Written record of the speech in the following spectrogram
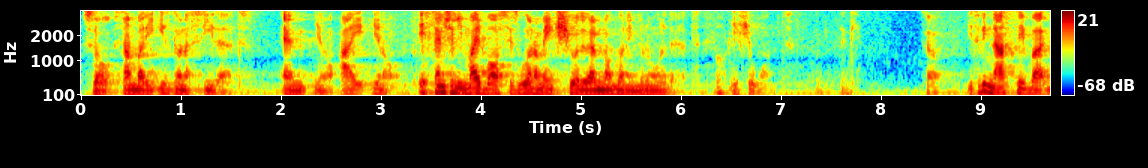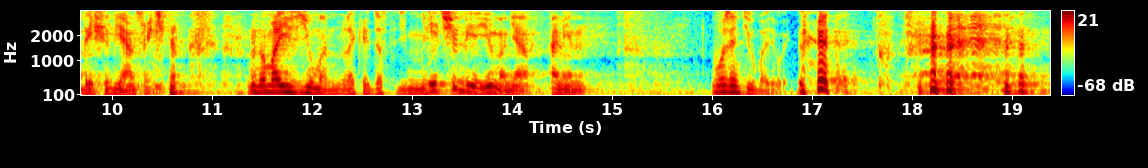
So somebody is going to see that. And, you know, I, you know, essentially my boss is going to make sure that I'm not going to ignore that if you want. Thank you. So it's a bit nasty, but they should be answering. You know? Normally it's human, like I just you missed It should be a human, yeah. I mean, It wasn't you, by the way.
